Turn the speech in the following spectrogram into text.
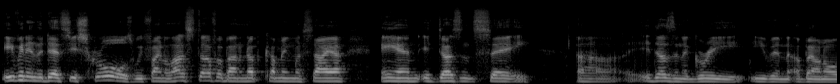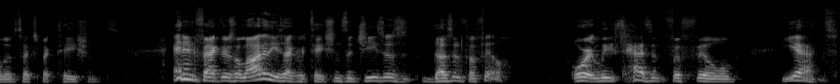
Even in the Dead Sea Scrolls, we find a lot of stuff about an upcoming Messiah, and it doesn't say, uh, it doesn't agree even about all those expectations. And in fact, there's a lot of these expectations that Jesus doesn't fulfill, or at least hasn't fulfilled yet.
